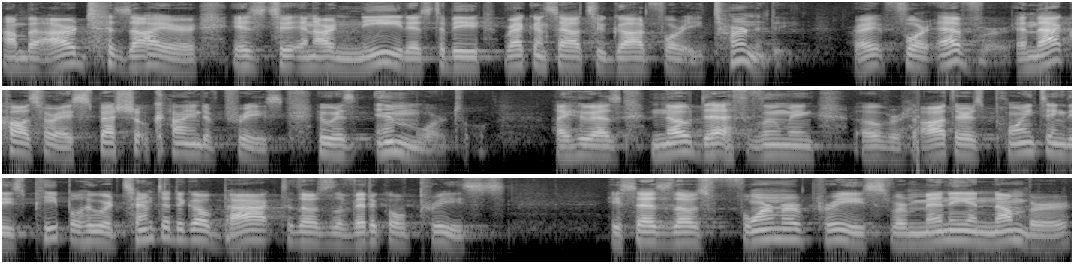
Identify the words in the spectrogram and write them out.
Um, but our desire is to, and our need is to be reconciled to God for eternity, right? Forever. And that calls for a special kind of priest who is immortal. Like who has no death looming over him. The author is pointing these people who were tempted to go back to those Levitical priests. He says those former priests were many in number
